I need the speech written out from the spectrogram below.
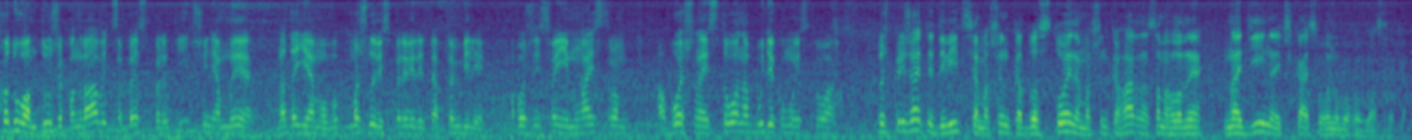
Ходу вам дуже понравиться, без перебільшення. Ми надаємо можливість перевірити автомобілі або ж зі своїм майстром, або ж на СТО на будь-якому СТО. Тож приїжджайте, дивіться, машинка достойна, машинка гарна, саме головне надійна і чекає свого нового власника.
